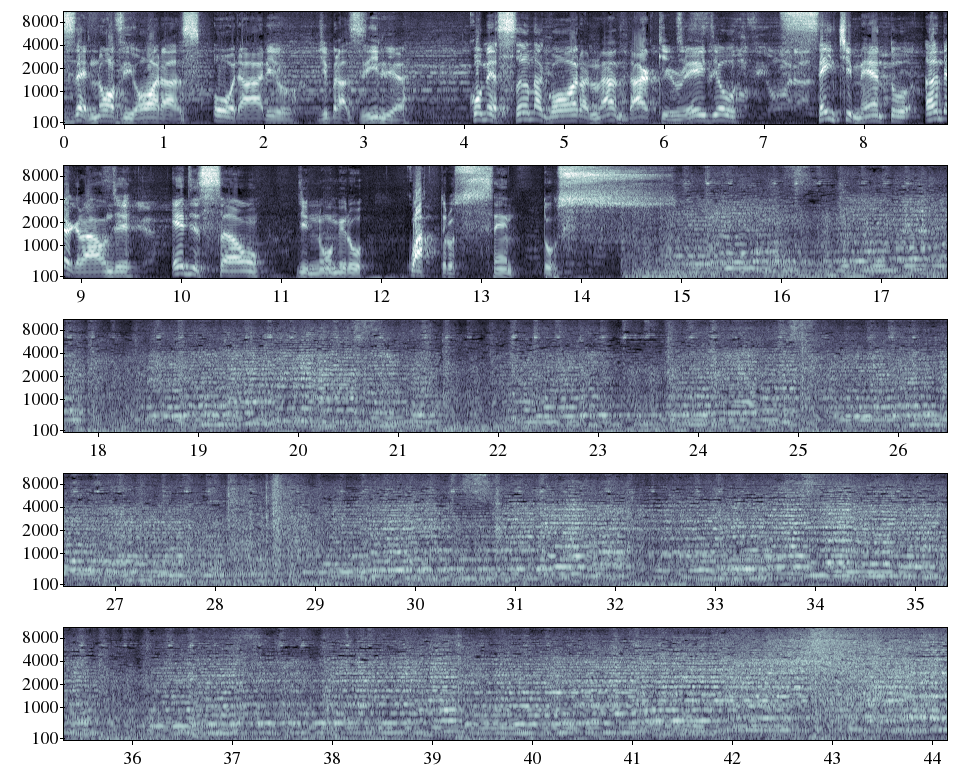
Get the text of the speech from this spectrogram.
19 horas, horário de Brasília. Começando agora na Dark Radio Sentimento Underground, edição de número 400.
